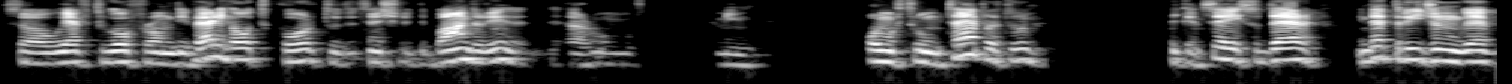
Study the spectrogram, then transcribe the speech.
So we have to go from the very hot core to the, essentially the boundary, are almost, I mean, almost room temperature, you can say. So there, in that region, we have,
